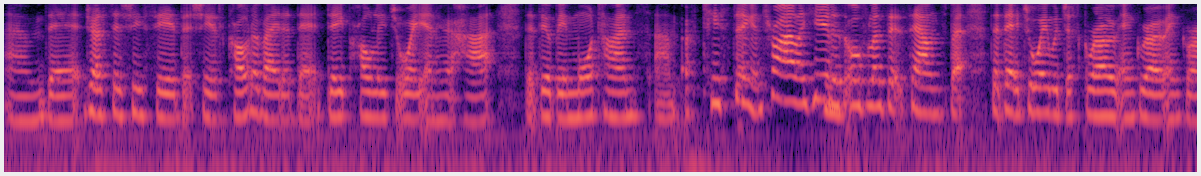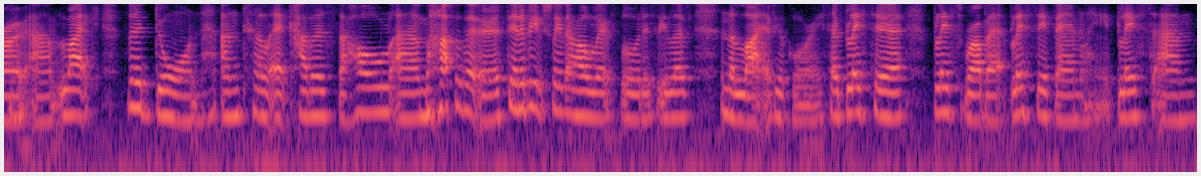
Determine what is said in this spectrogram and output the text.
Um, that just as she said that she has cultivated that deep holy joy in her heart, that there'll be more times um, of testing and trial ahead, as awful as that sounds, but that that joy would just grow and grow and grow um, like the dawn until it covers the whole um, half of the earth and eventually the whole earth, Lord, as we live in the light of your glory. So bless her, bless Robert, bless their family, bless. Um,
